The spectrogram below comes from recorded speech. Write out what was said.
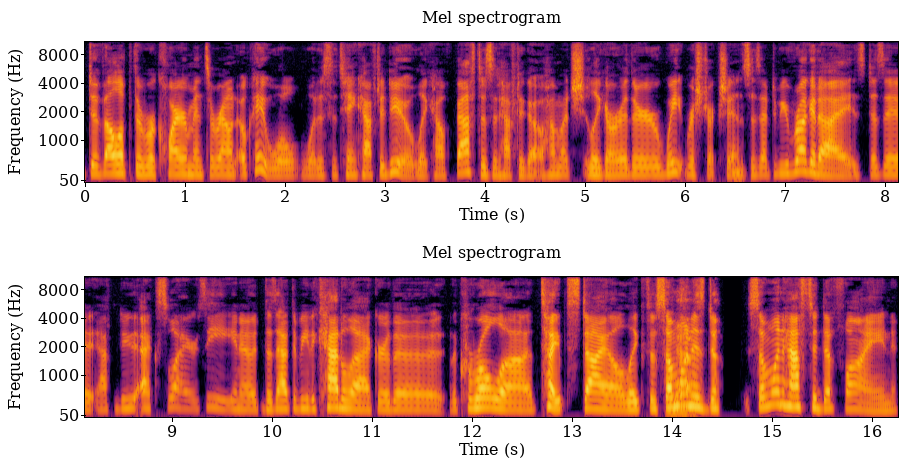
develop the requirements around okay well what does the tank have to do? Like how fast does it have to go? How much like are there weight restrictions? Does it have to be ruggedized? Does it have to do x y or z? You know does it have to be the cadillac or the the corolla type style? Like so someone yeah. is de- someone has to define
